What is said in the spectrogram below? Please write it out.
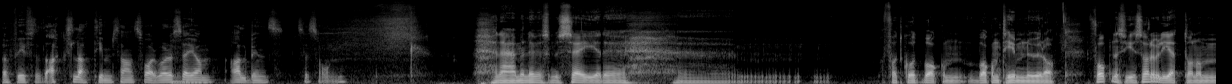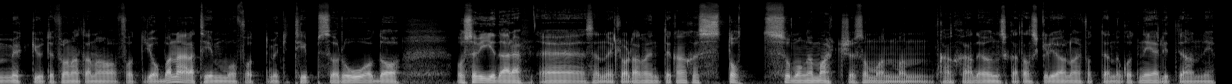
uppgift att axla Tims ansvar. Vad du säger om Albins säsong? Nej men det är väl som du säger, det eh, fått gått bakom, bakom Tim nu då. Förhoppningsvis har det väl gett honom mycket utifrån att han har fått jobba nära Tim och fått mycket tips och råd och och så vidare. Eh, sen är det klart att han inte kanske stått så många matcher som man, man kanske hade önskat att han skulle göra. Han har ju fått ändå gått ner lite grann i,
